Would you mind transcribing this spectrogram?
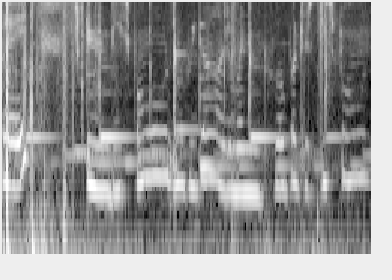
Okay. Ich bin despawn wieder. Also mein Robot ist despawn.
